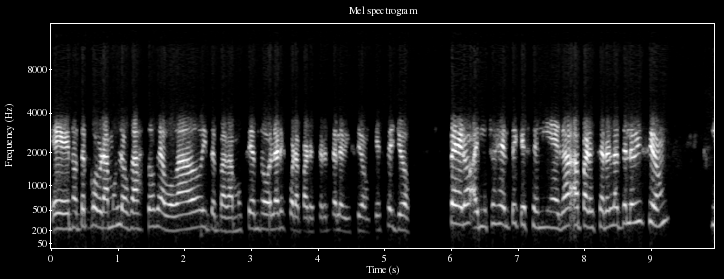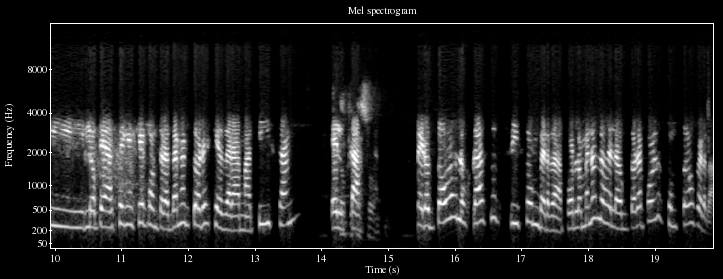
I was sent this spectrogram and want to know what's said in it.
eh, no te cobramos los gastos de abogado y te pagamos 100 dólares por aparecer en televisión, qué sé yo. Pero hay mucha gente que se niega a aparecer en la televisión y lo que hacen es que contratan actores que dramatizan el Lo caso. pasó. Pero todos los casos sí son verdad, por lo menos los de la doctora Polo son todos verdad.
